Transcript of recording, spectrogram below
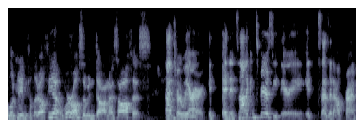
located in Philadelphia, we're also in Donna's office. That's where we are. It, and it's not a conspiracy theory. It says it out front.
